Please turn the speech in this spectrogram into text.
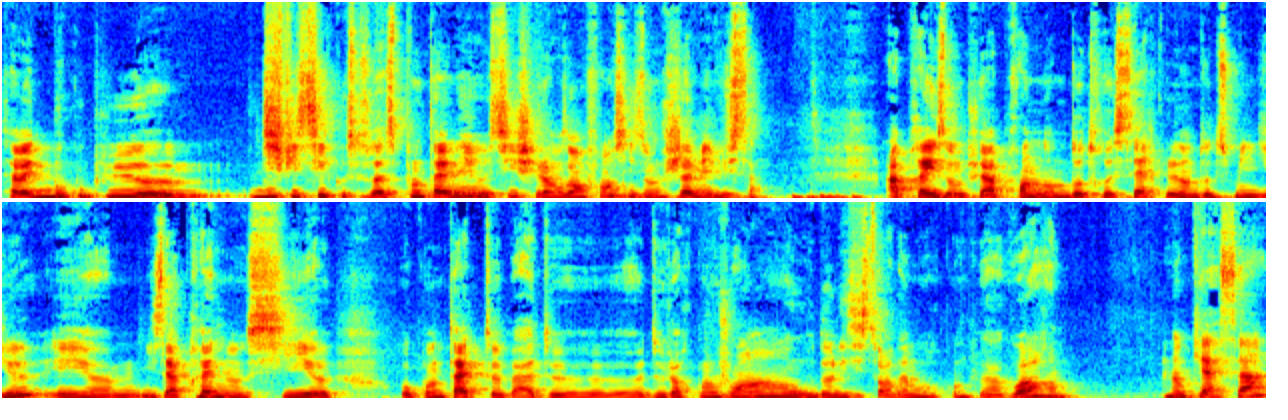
ça va être beaucoup plus euh, difficile que ce soit spontané aussi chez leurs enfants s'ils n'ont jamais vu ça. Après, ils ont pu apprendre dans d'autres cercles, dans d'autres milieux, et euh, ils apprennent aussi euh, au contact bah, de, de, leur conjoint ou dans les histoires d'amour qu'on peut avoir. Donc il y a ça.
